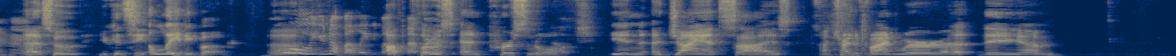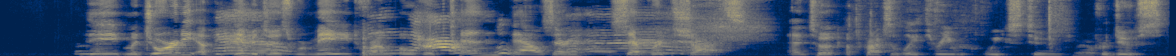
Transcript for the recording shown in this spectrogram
Mhm. uh, so you can see a ladybug. Uh, Ooh, you know about ladybugs. up Pepper. close and personal Ouch. in a giant size. I'm trying to find where uh, the um, the majority of the images were made from over ten thousand Sorry. separate shots and took approximately three weeks to produce.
